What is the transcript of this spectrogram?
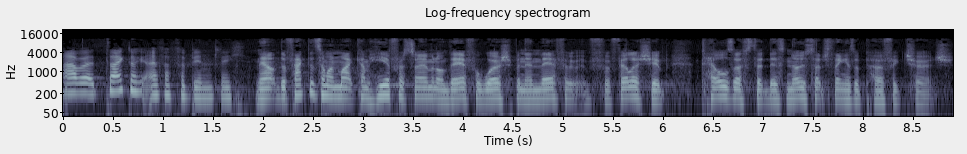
Aber zeigt euch einfach verbindlich. Now, the fact that someone might come here for a sermon or there for worship and then there for, for fellowship tells us that there's no such thing as a perfect church.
